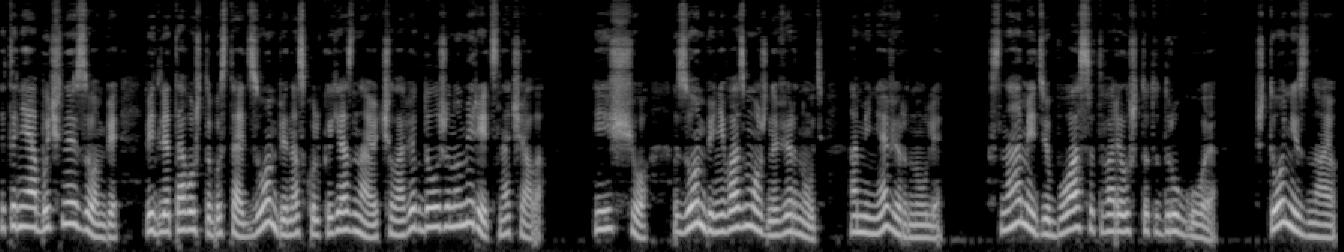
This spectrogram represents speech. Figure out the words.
Это не обычные зомби, ведь для того, чтобы стать зомби, насколько я знаю, человек должен умереть сначала. И еще, зомби невозможно вернуть, а меня вернули. С нами Дюбуа сотворил что-то другое. Что, не знаю,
